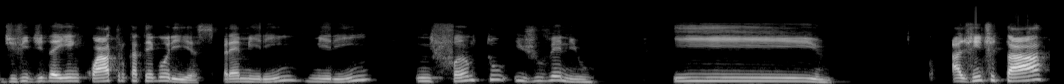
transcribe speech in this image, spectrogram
dividida aí em quatro categorias: pré-mirim, mirim, infanto e juvenil. E a gente está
